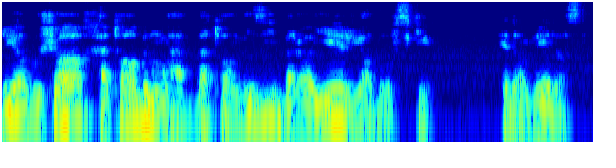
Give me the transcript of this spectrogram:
ریابوشا خطاب محبت آمیزی برای ریابوفسکی. ادامه داستان.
